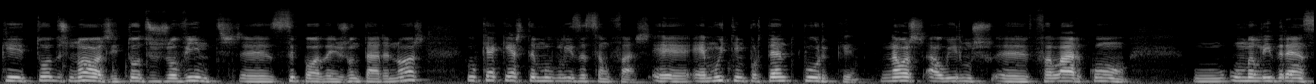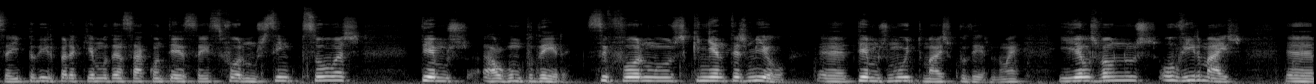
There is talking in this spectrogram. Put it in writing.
que todos nós e todos os ouvintes eh, se podem juntar a nós. O que é que esta mobilização faz? É, é muito importante porque nós, ao irmos eh, falar com um- uma liderança e pedir para que a mudança aconteça, e se formos cinco pessoas, temos algum poder. Se formos 500 mil, eh, temos muito mais poder, não é? E eles vão nos ouvir mais. Eh,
